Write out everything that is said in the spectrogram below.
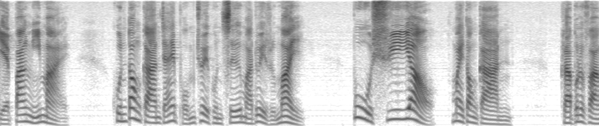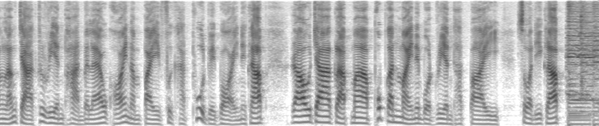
也帮你买คุณต้องการจะให้ผมช่วยคุณซื้อมาด้วยหรือไม่不需要ไม่ต้องการ ครับผู้ฟังหลังจากที่เรียนผ่านไปแล้วขอให้นำไปฝึกหัดพูดบ่อยๆนะครับ เราจะกลับมาพบกันใหม่ในบทเรียนถัดไป สวัสดีครับ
